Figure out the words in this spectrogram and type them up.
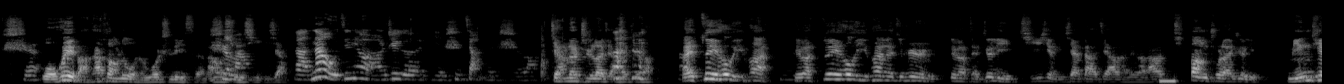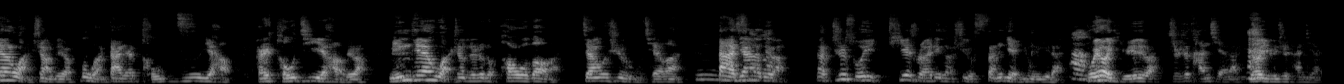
是我会把它放入我的 watch list，然后学习一下。啊。那我今天晚上这个也是讲的值了。讲的值了，讲的值了。哎，最后一块，对吧？最后一块呢，就是对吧，在这里提醒一下大家了，对吧？然后放出来这里，明天晚上，对吧？不管大家投资也好，还是投机也好，对吧？明天晚上的这个 Powerball 啊，将会是五千万。嗯，大家呢，对吧？那之所以贴出来这个是有三点用意的，啊不要以为对吧，只是谈钱了，不要以为只是谈钱，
